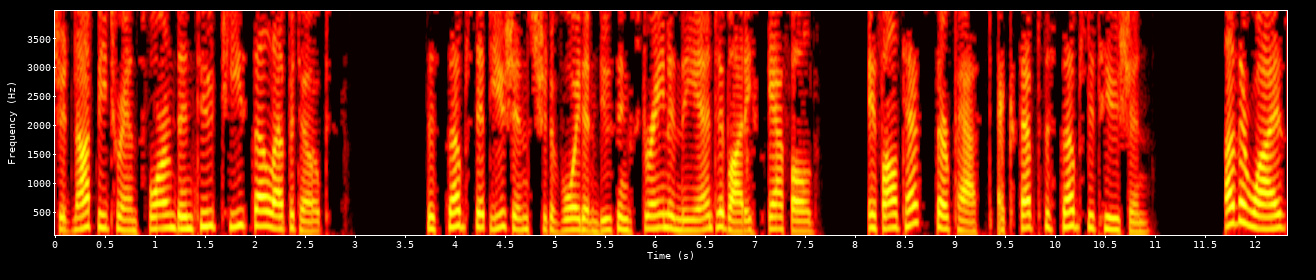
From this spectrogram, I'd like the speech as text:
should not be transformed into T-cell epitopes. The substitutions should avoid inducing strain in the antibody scaffold. If all tests are passed, accept the substitution. Otherwise,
